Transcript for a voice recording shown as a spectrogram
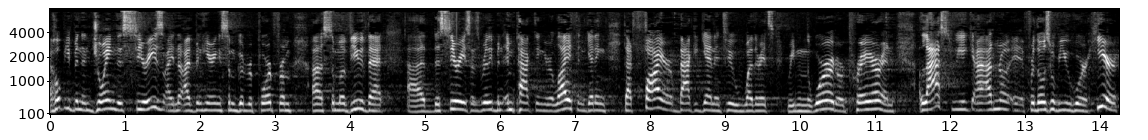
I hope you've been enjoying this series. I know I've been hearing some good report from uh, some of you that uh, this series has really been impacting your life and getting that fire back again into whether it's reading the Word or prayer. And last week, I don't know for those of you who are here,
